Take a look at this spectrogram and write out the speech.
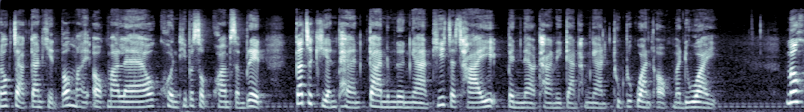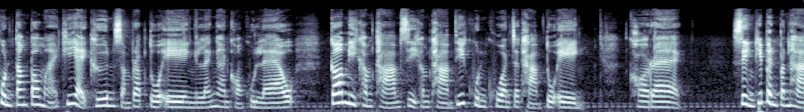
นอกจากการเขียนเป้าหมายออกมาแล้ว คนที่ประสบความสำเร็จก็จะเขียนแผนการดำเนินงานที่จะใช้เป็นแนวทางในการทำงานทุกๆวันออกมาด้วย เมื่อคุณตั้งเป้าหมายที่ใหญ่ขึ้นสำหรับตัวเองและงานของคุณแล้ว ก็มีคำถาม 4คำถามที่คุณควรจะถามตัวเอง ข้อแรก สิ่งที่เป็นปัญหา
